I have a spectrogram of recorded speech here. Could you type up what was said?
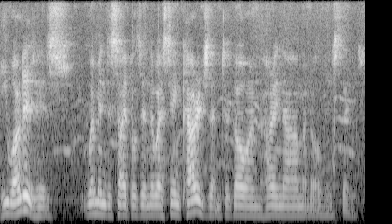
he wanted his women disciples in the West to encourage them to go on Harinam and all these things.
